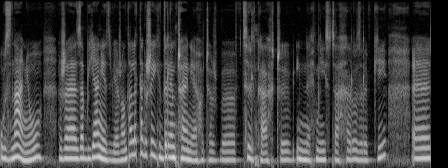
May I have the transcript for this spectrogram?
uznaniu, że zabijanie zwierząt, ale także ich dręczenie, chociażby w cyrkach czy w innych miejscach rozrywki, e,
